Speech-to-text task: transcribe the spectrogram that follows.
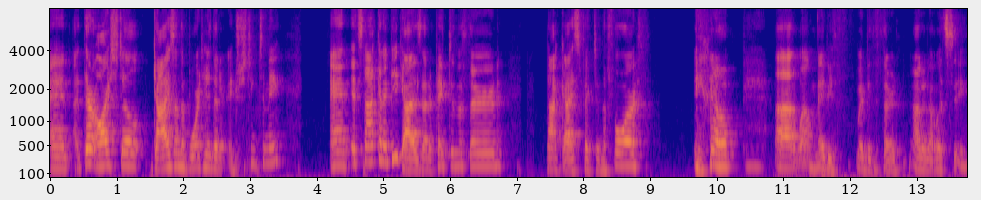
and there are still guys on the board here that are interesting to me, and it's not going to be guys that are picked in the third, not guys picked in the fourth you know, uh, well, maybe maybe the third. I don't know. Let's see.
